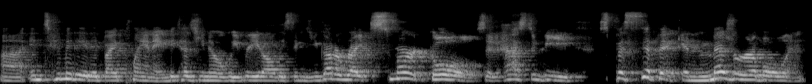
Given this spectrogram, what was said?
uh, intimidated by planning because you know we read all these things. You got to write smart goals. It has to be specific and measurable and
